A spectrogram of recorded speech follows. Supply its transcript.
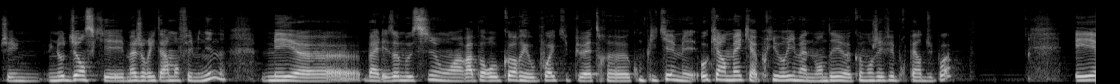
j'ai une, audience qui est majoritairement féminine, mais euh, bah, les hommes aussi ont un rapport au corps et au poids qui peut être euh, compliqué, mais aucun mec a priori m'a demandé euh, comment j'ai fait pour perdre du poids. Et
